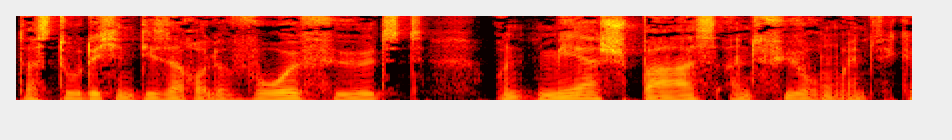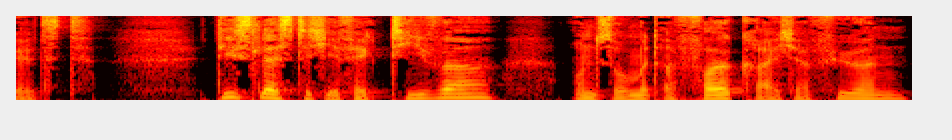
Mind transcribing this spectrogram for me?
dass du dich in dieser Rolle wohlfühlst und mehr Spaß an Führung entwickelst. Dies lässt dich effektiver und somit erfolgreicher führen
